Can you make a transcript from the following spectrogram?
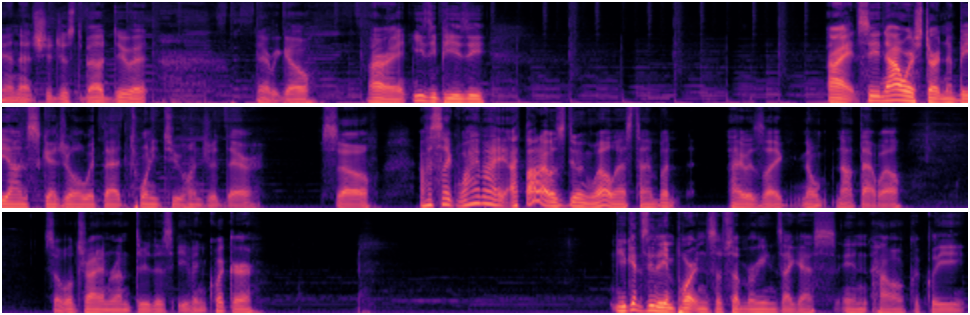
And that should just about do it. There we go. All right, easy peasy. All right, see now we're starting to be on schedule with that 2200 there. So I was like, why am I? I thought I was doing well last time, but I was like, nope, not that well. So we'll try and run through this even quicker. You can see the importance of submarines, I guess, in how quickly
